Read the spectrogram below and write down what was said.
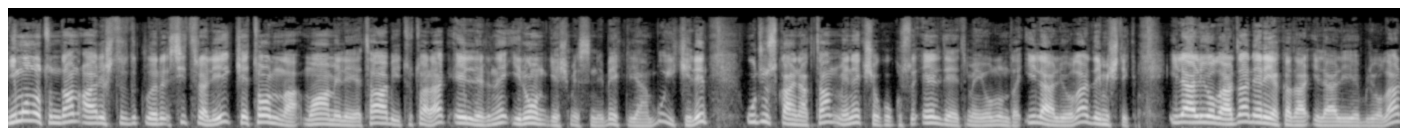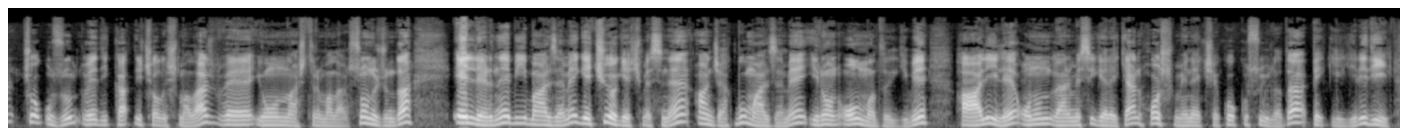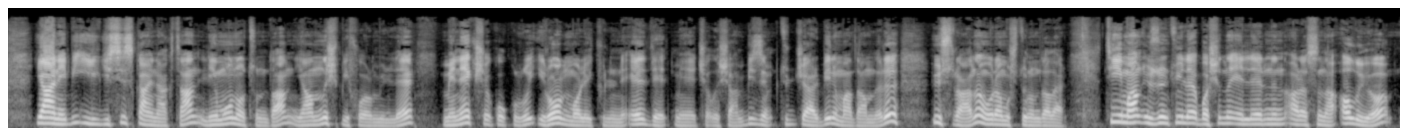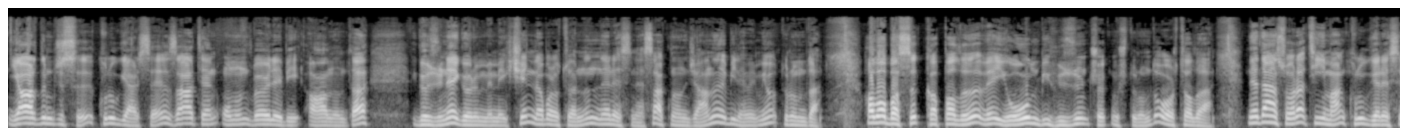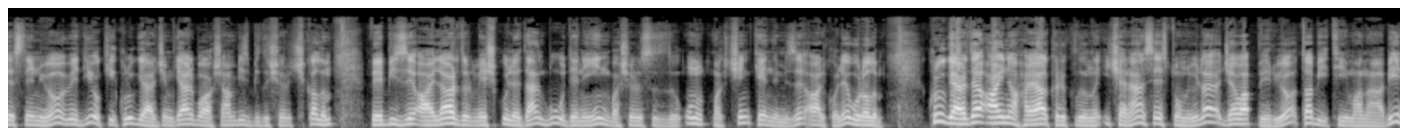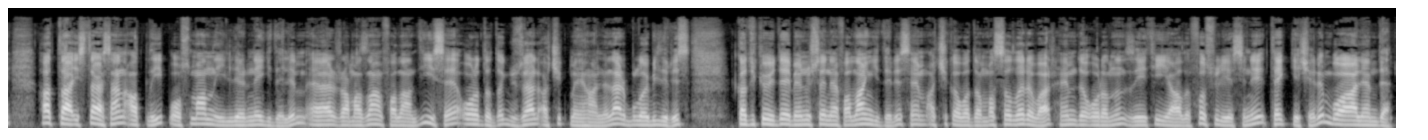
Limon otundan ayrıştırdıkları sitrali ketonla muameleye tabi tutarak ellerine iron geçmesini bekleyen bu ikili ucuz kaynaktan menekşe kokusu elde etme yolunda ilerliyorlar demiştik. İlerliyorlar da nereye kadar ilerleyebiliyorlar? Çok uzun ve dikkatli çalışmalar ve yoğunlaştırmalar sonucunda ellerine bir malzeme geçiyor geçmesine ancak bu malzeme iron olmadığı gibi haliyle onun vermesi gereken hoş menekşe kokusuyla da pek ilgili değil. Yani bir ilgisiz kaynaktan limon otundan yanlış bir formülle menekşe kokulu iron molekülünü elde etmeye çalışan bizim tüccar bilim adamları hüsrana uğramış durumdalar. Timan üzüntüyle başını ellerinin arasına alıyor. Yardımcısı Kruger ise zaten onun böyle bir anında gözüne görünmemek için laboratuvarının neresine saklanacağını bilememiyor durumda. Hava basık, kapalı ve yoğun bir hüzün çökmüş durumda ortalığa. Neden sonra Timan Kruger'e sesleniyor ve diyor ki Kruger'cim gel bu akşam biz bir dışarı çıkalım ve bizi aylardır meşgul eden bu deneyin başarısızlığı unutmak için kendimizi alkole vuralım. Kruger de aynı hayal kırıklığını içeren ses tonuyla cevap veriyor. Tabii Timan abi hatta istersen atlayıp Osmanlı illerine gidelim. Eğer Ramazan falan değilse orada da güzel açık meyhaneler bulabiliriz. Kadıköy'de menüsene falan gideriz. Hem açık havada masaları var hem de oranın zeytinyağlı fasulyesini tek geçerim bu alemde.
